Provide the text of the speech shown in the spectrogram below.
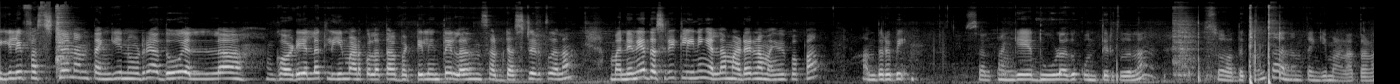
ಈಗ ಇಲ್ಲಿ ಫಸ್ಟ್ ನಮ್ಮ ತಂಗಿ ನೋಡ್ರಿ ಅದು ಎಲ್ಲ ಗಾಡಿ ಎಲ್ಲ ಕ್ಲೀನ್ ಮಾಡ್ಕೊಳತ್ತಾಳ. ಬಟ್ಟೆಲಿಂತ ಎಲ್ಲ ಒಂದು ಸ್ವಲ್ಪ ಡಸ್ಟ್ ಇರ್ತದಲ್ಲ. ಮನೆಯೇ ದಸರಿ ಕ್ಲೀನಿಂಗ್ ಎಲ್ಲ ಮಾಡ್ಯಾರ ನಮ್ಮ ಮಮ್ಮಿ ಪಾಪ. ಅಂದ್ರೆ ಭೀ ಸ್ವಲ್ಪ ಹಂಗೆ ಧೂಳು ಅದು ಕುಂತಿರ್ತದಲ್ಲ. ಸೊ ಅದಕ್ಕಂತ ನಮ್ಮ ತಂಗಿ ಮಾಡತ್ತಾಳ.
